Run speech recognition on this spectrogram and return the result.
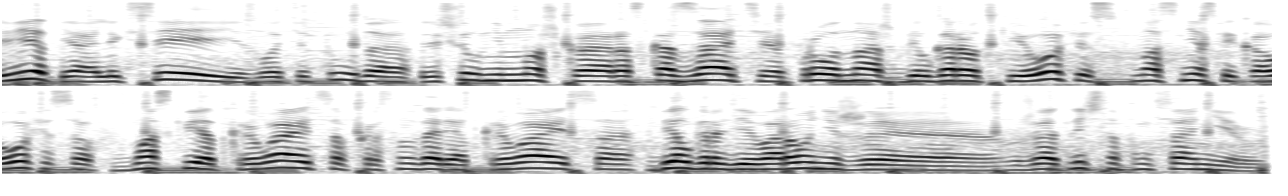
Привет, я Алексей из Latitude. Решил немножко рассказать про наш белгородский офис. У нас несколько офисов. В Москве открывается, в Краснодаре открывается, в Белгороде и Воронеже уже отлично функционирует.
